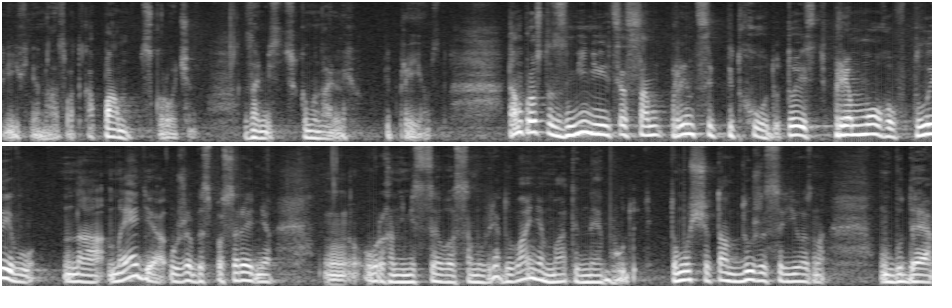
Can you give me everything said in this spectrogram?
їхня назва, така ПАМ скорочена, замість комунальних підприємств. Там просто змінюється сам принцип підходу, тобто прямого впливу на медіа уже безпосередньо органи місцевого самоврядування мати не будуть, тому що там дуже серйозна буде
